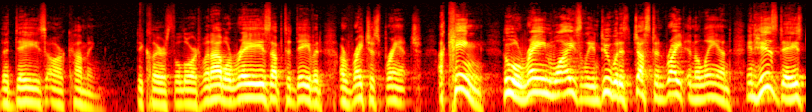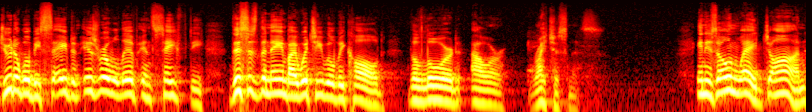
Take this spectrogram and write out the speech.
The days are coming, declares the Lord, when I will raise up to David a righteous branch, a king who will reign wisely and do what is just and right in the land. In his days, Judah will be saved and Israel will live in safety. This is the name by which he will be called, the Lord our righteousness. In his own way, John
